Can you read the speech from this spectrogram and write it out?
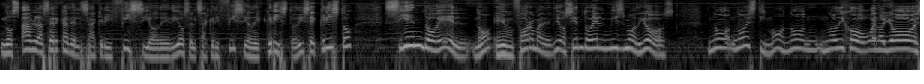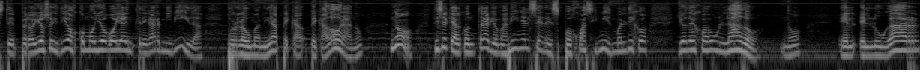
Nos habla acerca del sacrificio de Dios, el sacrificio de Cristo. Dice Cristo, siendo Él, ¿no? En forma de Dios, siendo Él mismo Dios, no, no estimó, no, no dijo, bueno, yo, este, pero yo soy Dios, ¿cómo yo voy a entregar mi vida por la humanidad pecadora, no? No, dice que al contrario, más bien él se despojó a sí mismo, él dijo, yo dejo a un lado, ¿no? El, el lugar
